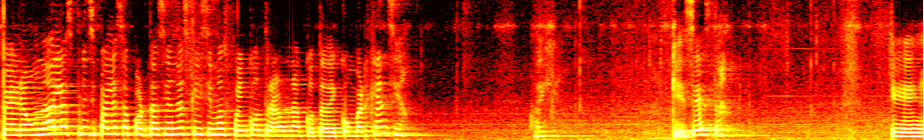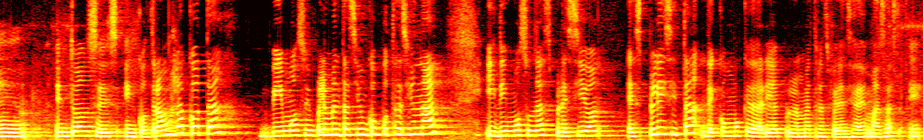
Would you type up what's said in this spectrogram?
pero una de las principales aportaciones que hicimos fue encontrar una cota de convergencia. Ay, ¿Qué es esta? Eh, entonces, encontramos la cota, vimos su implementación computacional y dimos una expresión explícita de cómo quedaría el problema de transferencia de masas eh,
